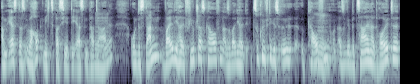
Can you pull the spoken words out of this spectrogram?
am ersten, dass überhaupt nichts passiert die ersten Mhm. paar Tage und es dann, weil die halt Futures kaufen, also weil die halt zukünftiges Öl äh, kaufen Mhm. und also wir bezahlen halt heute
